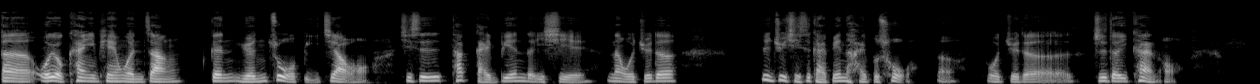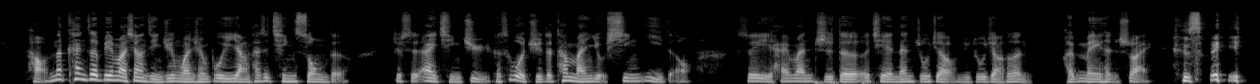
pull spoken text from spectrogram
呃，我有看一篇文章跟原作比较哦。其实他改编的一些，那我觉得日剧其实改编的还不错，呃，我觉得值得一看哦。好，那看这边嘛，像警军完全不一样，它是轻松的，就是爱情剧，可是我觉得它蛮有新意的哦，所以还蛮值得，而且男主角、女主角都很很美、很帅，所以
